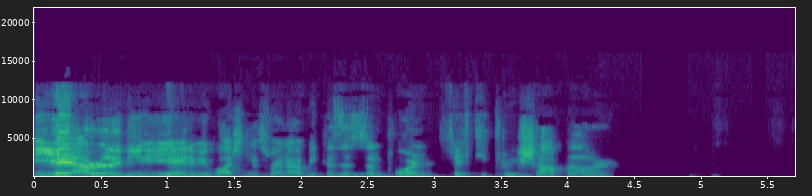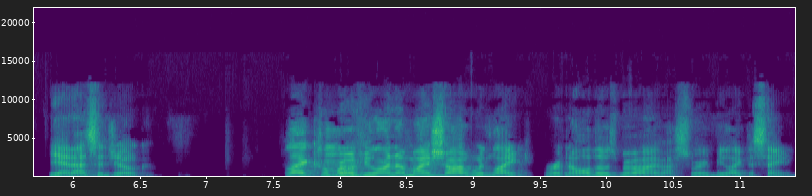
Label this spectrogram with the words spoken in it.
EA, I really need EA to be watching this right now because this is important. 53 shot power? Yeah, that's a joke, Like, come bro. on. Bro, if you line up my shot with like Ronaldo's, bro, I, I swear it'd be like the same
